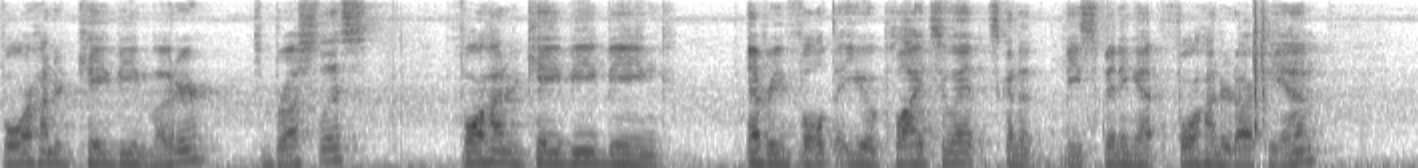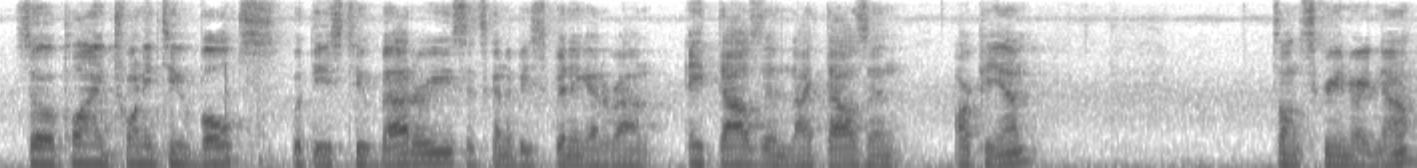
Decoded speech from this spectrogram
400 kV motor, it's brushless. 400 kV being every volt that you apply to it, it's going to be spinning at 400 RPM. So applying 22 volts with these two batteries, it's going to be spinning at around 8,000, 9,000 RPM. It's on screen right now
